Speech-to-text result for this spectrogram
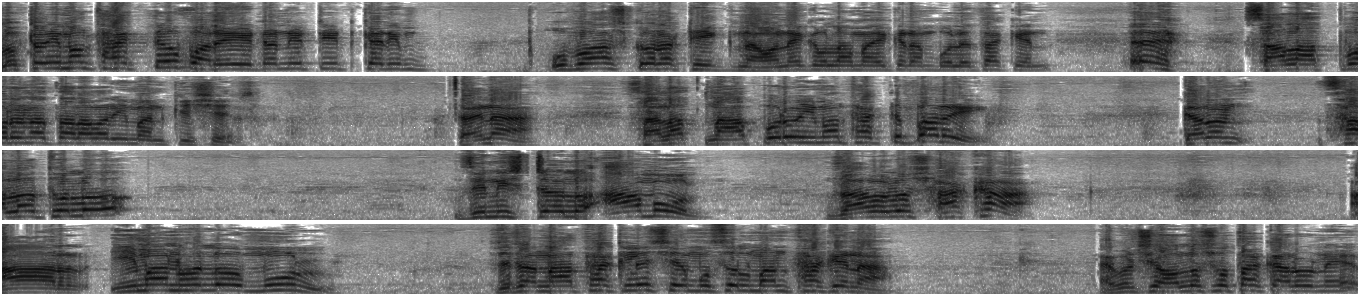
লোকটার ইমান থাকতেও পারে, এটা নিয়ে টিটকারি উপহাস করা ঠিক না। অনেক ওলামা একরাম বলে থাকেন এ সালাত পরে না তার আবার ইমান কিসের? তাই না? সালাত না পরেও ইমান থাকতে পারে। কারণ সালাত হলো, জিনিসটা হলো আমল। যা হলো শাখা। আর ইমান হলো মূল। যেটা না থাকলে সে মুসলমান থাকে না। এখন সে অলসতার কারণে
